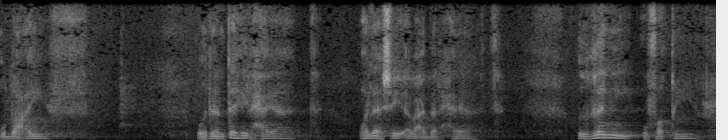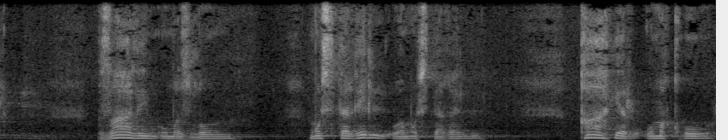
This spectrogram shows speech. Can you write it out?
وضعيف وتنتهي الحياة ولا شيء بعد الحياة. غني وفقير ظالم ومظلوم. مستغل ومستغل قاهر ومقهور.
